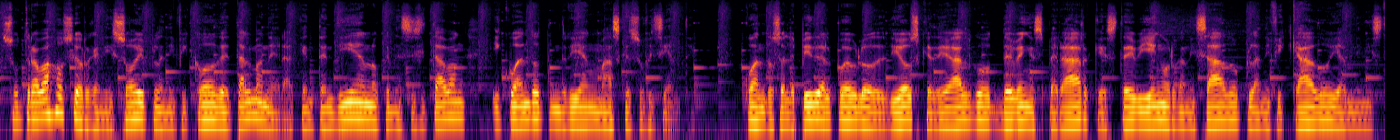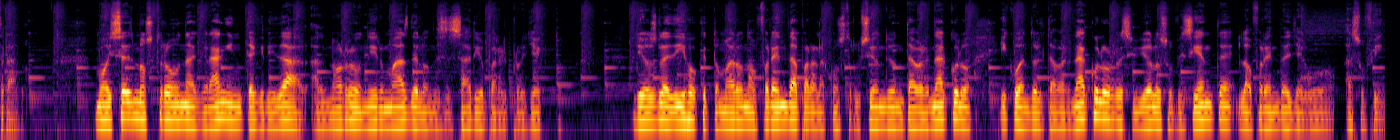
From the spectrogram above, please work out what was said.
Su trabajo se organizó y planificó de tal manera que entendían lo que necesitaban y cuándo tendrían más que suficiente. Cuando se le pide al pueblo de Dios que dé algo, deben esperar que esté bien organizado, planificado y administrado. Moisés mostró una gran integridad al no reunir más de lo necesario para el proyecto. Dios le dijo que tomara una ofrenda para la construcción de un tabernáculo y cuando el tabernáculo recibió lo suficiente, la ofrenda llegó a su fin.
